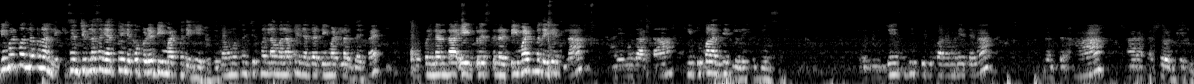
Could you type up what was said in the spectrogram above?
डीमार्ट मधलं पण आणले की संचितला सगळ्यात पहिले कपडे डीमार्टमध्ये घ्यायचे होते. त्यामुळे संचित म्हणला मला पहिल्यांदा डीमार्टलाच जायचं आहे पहिल्यांदा एक ड्रेस त्याला डीमार्टमध्ये घेतला आणि मग आता ही दुकानात घेतलेली ही जीन्स जीन्स घेतली दुकानामध्ये त्याला. नंतर हा छान असा शर्ट घेतला.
